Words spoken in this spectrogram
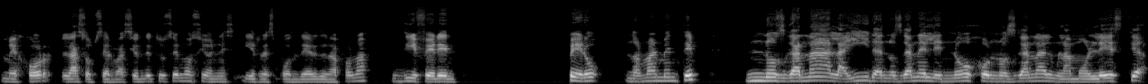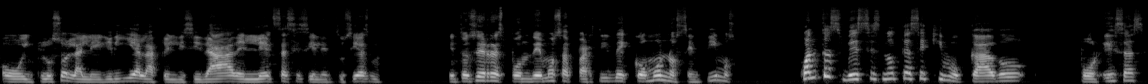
mejor la observación de tus emociones y responder de una forma diferente pero normalmente nos gana la ira, nos gana el enojo, nos gana la molestia o incluso la alegría, la felicidad, el éxtasis y el entusiasmo. Entonces respondemos a partir de cómo nos sentimos. ¿Cuántas veces no te has equivocado por esas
